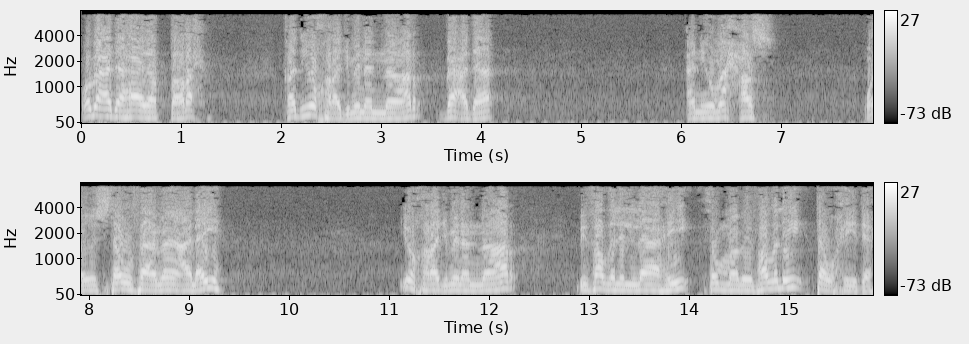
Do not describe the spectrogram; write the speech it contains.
وبعد هذا الطرح قد يخرج من النار بعد أن يمحص ويستوفى ما عليه يخرج من النار بفضل الله ثم بفضل توحيده.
